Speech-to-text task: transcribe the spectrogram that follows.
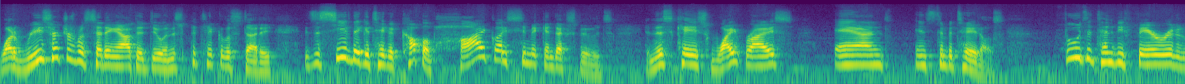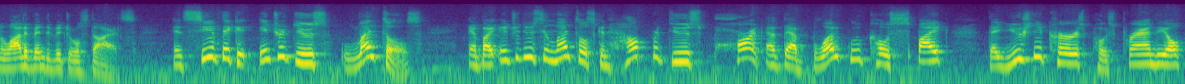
What researchers were setting out to do in this particular study is to see if they could take a couple of high glycemic index foods, in this case white rice and instant potatoes, foods that tend to be favored in a lot of individuals' diets, and see if they could introduce lentils. And by introducing lentils can help reduce part of that blood glucose spike that usually occurs postprandial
